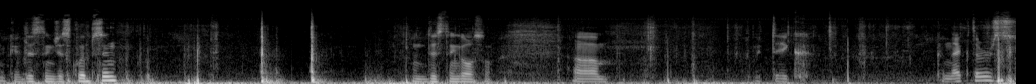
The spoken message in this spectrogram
Okay, this thing just clips in. And this thing also. Um, take connectors.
